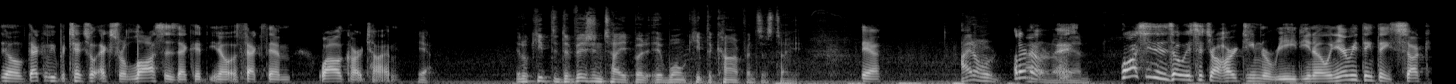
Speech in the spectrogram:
you know that could be potential extra losses that could you know affect them wild card time. Yeah, it'll keep the division tight, but it won't keep the conferences tight. Yeah, I don't. I don't know, I don't know man. Washington is always such a hard team to read. You know, when you ever think they suck,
